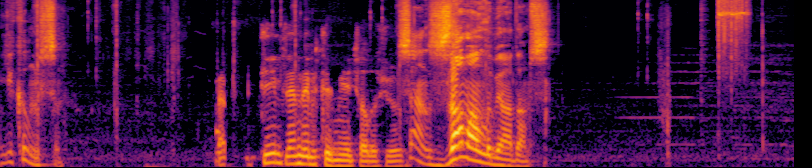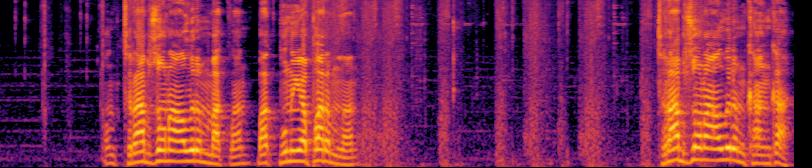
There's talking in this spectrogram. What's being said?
yıkılmışsın. Team seni de bitirmeye çalışıyor. Sen zavallı bir adamsın. Oğlum Trabzon'u alırım bak lan. Bak bunu yaparım lan. Trabzon'u alırım kanka.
